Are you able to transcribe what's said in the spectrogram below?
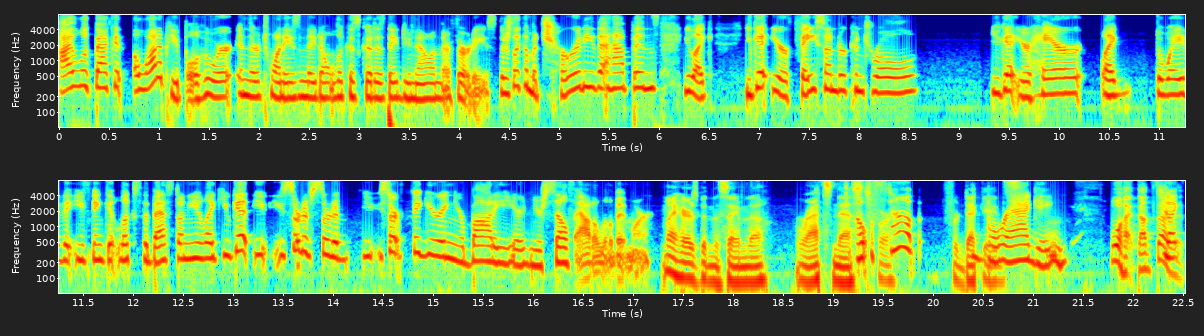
I look back at a lot of people who are in their 20s and they don't look as good as they do now in their 30s. There's like a maturity that happens. You like you get your face under control. You get your hair like the way that you think it looks the best on you. Like you get you, you sort of sort of you start figuring your body and yourself out a little bit more. My hair's been the same though. Rat's nest Oh, for stop for decades. bragging. What? That's You're like.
